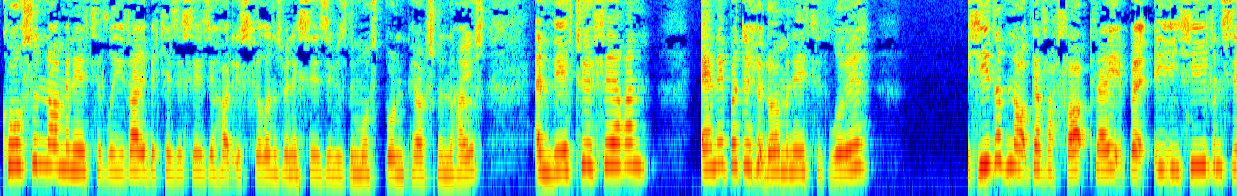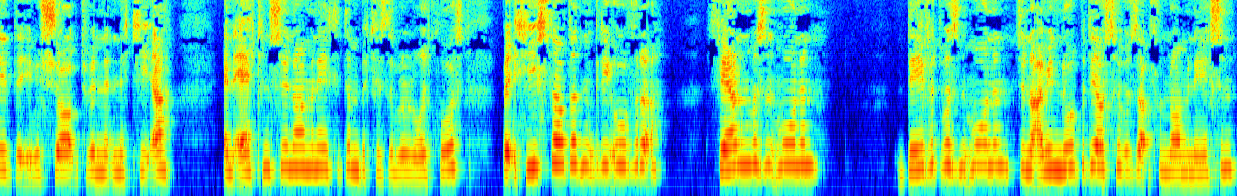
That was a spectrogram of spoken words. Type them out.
Colson nominated Levi because he says he hurt his feelings when he says he was the most born person in the house, and they two fell in. Anybody who nominated Louis, he did not give a fuck, right? But he, he even said that he was shocked when Nikita and Ekin-Su nominated him because they were really close, but he still didn't greet over it. Fern wasn't moaning. David wasn't moaning. Do you know what I mean? Nobody else who was up for nomination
